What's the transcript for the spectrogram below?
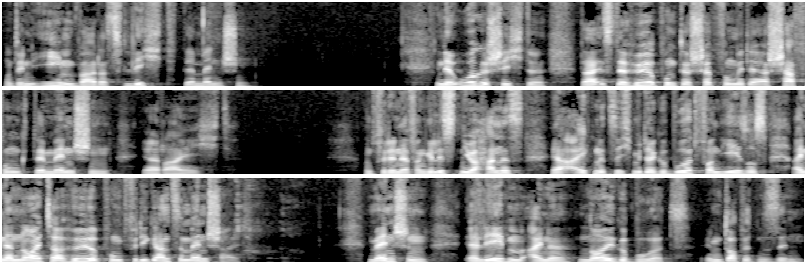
und in ihm war das Licht der Menschen. In der Urgeschichte, da ist der Höhepunkt der Schöpfung mit der Erschaffung der Menschen erreicht. Und für den Evangelisten Johannes ereignet sich mit der Geburt von Jesus ein erneuter Höhepunkt für die ganze Menschheit. Menschen erleben eine Neugeburt im doppelten Sinn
